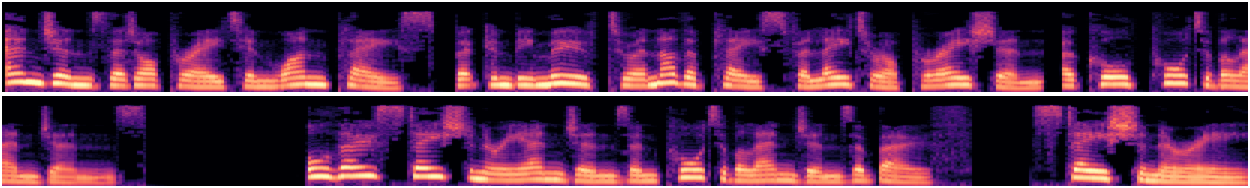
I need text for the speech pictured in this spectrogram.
Engines that operate in one place, but can be moved to another place for later operation, are called portable engines. Although stationary engines and portable engines are both stationary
